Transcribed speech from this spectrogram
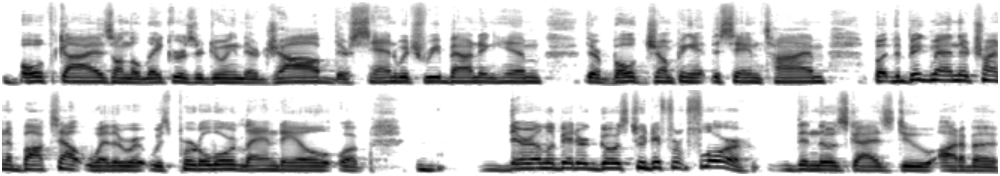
both guys on the Lakers are doing their job. They're sandwich rebounding him. They're both jumping at the same time. But the big man they're trying to box out, whether it was Poeltl or Landale or their elevator goes to a different floor than those guys do out of a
